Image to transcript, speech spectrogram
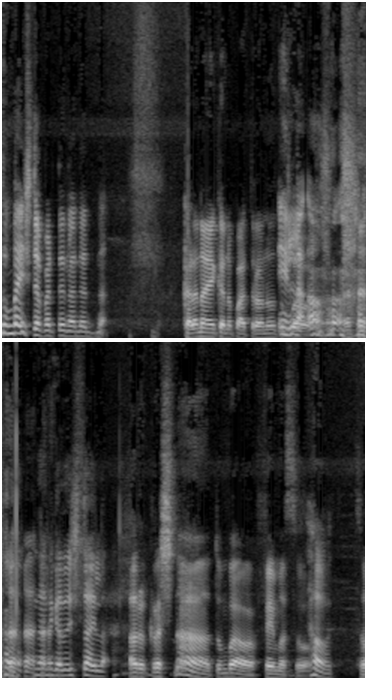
ತುಂಬಾ ಇಷ್ಟ ಇಷ್ಟಪಡ್ತೇನೆ ನಾನು ಅದನ್ನ ಖಳನಾಯಕನ ಪಾತ್ರನು ಇಲ್ಲ. ನನಗದು ಇಷ್ಟ ಇಲ್ಲ. ಅವರು ಕೃಷ್ಣ ತುಂಬಾ ಫೇಮಸ್ ಸೊ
